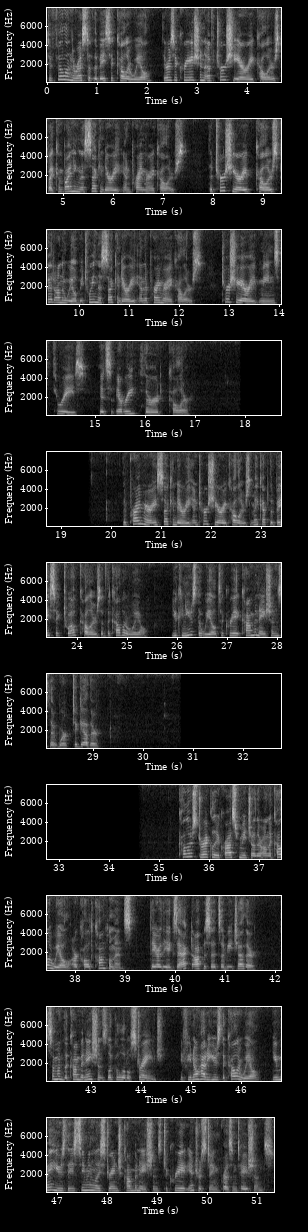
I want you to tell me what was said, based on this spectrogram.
To fill in the rest of the basic color wheel, there is a creation of tertiary colors by combining the secondary and primary colors. The tertiary colors fit on the wheel between the secondary and the primary colors. Tertiary means threes. It's every third color. The primary, secondary, and tertiary colors make up the basic 12 colors of the color wheel. You can use the wheel to create combinations that work together. Colors directly across from each other on the color wheel are called complements. They are the exact opposites of each other. Some of the combinations look a little strange. If you know how to use the color wheel, you may use these seemingly strange combinations to create interesting presentations.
